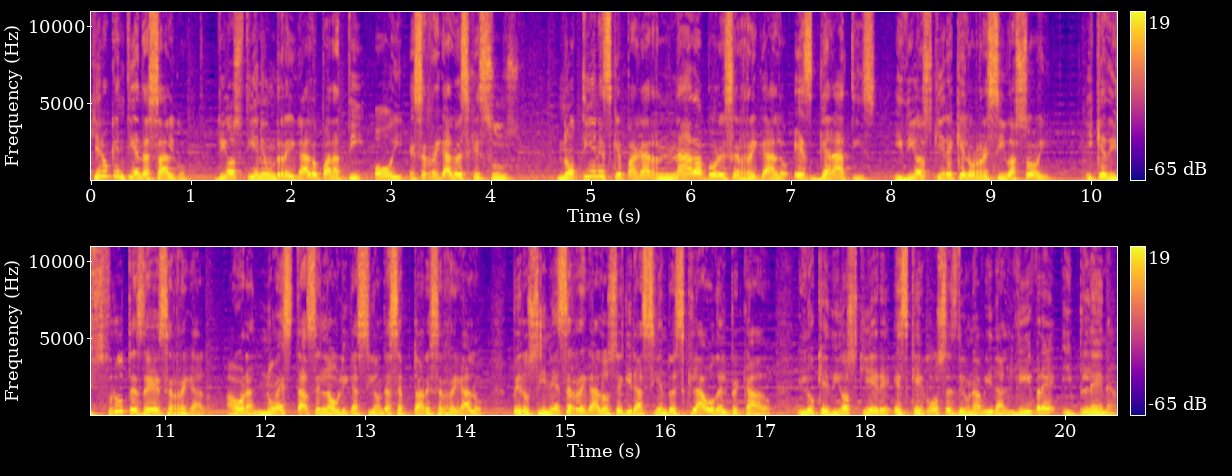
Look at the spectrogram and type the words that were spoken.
Quiero que entiendas algo. Dios tiene un regalo para ti hoy. Ese regalo es Jesús. No tienes que pagar nada por ese regalo. Es gratis. Y Dios quiere que lo recibas hoy y que disfrutes de ese regalo. Ahora, no estás en la obligación de aceptar ese regalo, pero sin ese regalo seguirás siendo esclavo del pecado, y lo que Dios quiere es que goces de una vida libre y plena.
